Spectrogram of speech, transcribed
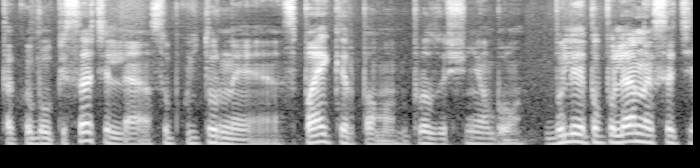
такой был писатель субкультурный Спайкер, по-моему, прозвище у него было. Были популярны, кстати,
